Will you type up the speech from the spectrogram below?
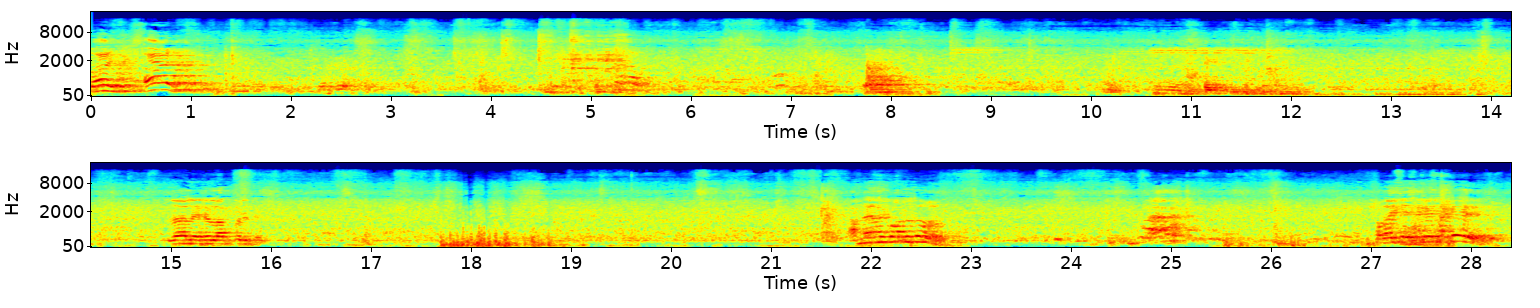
ভাই এই! লাল এটা লক করে দে আপনার কতজন হ্যাঁ? সবাই কি এখানে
